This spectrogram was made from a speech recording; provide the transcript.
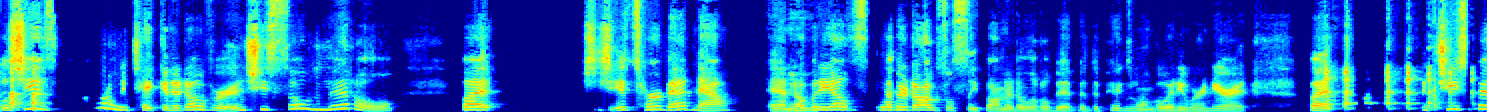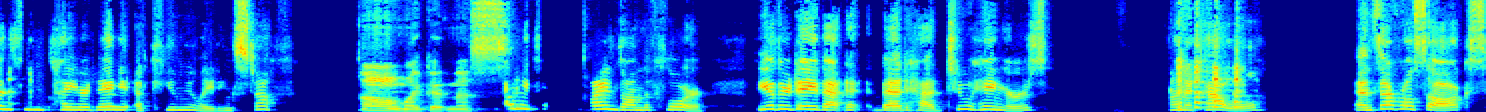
Well, she has totally taken it over and she's so little, but it's her bed now and nobody else the other dogs will sleep on it a little bit but the pigs won't go anywhere near it but she spends the entire day accumulating stuff Oh my goodness. finds on the floor the other day that bed had two hangers and a towel and several socks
